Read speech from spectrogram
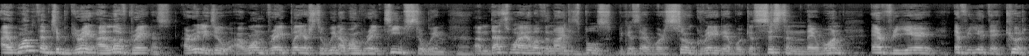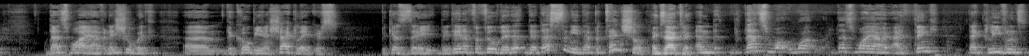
I want them to be great. I love greatness. I really do. I want great players to win. I want great teams to win. Um, that's why I love the '90s Bulls because they were so great and were consistent. And they won every year. Every year they could. That's why I have an issue with um, the Kobe and Shaq Lakers because they, they didn't fulfill their, their destiny, their potential. Exactly. And that's what, what that's why I, I think that Cleveland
